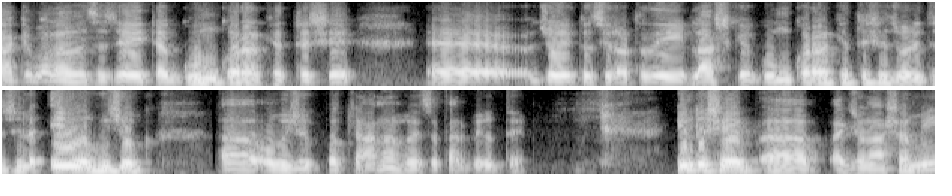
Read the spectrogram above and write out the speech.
তাকে বলা হয়েছে যে এটা গুম করার ক্ষেত্রে সে জড়িত ছিল। অর্থাৎ এই লাশকে গুম করার ক্ষেত্রে সে জড়িত ছিল, এই অভিযোগ অভিযোগপত্রে আনা হয়েছে তার বিরুদ্ধে। কিন্তু সে একজন আসামি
